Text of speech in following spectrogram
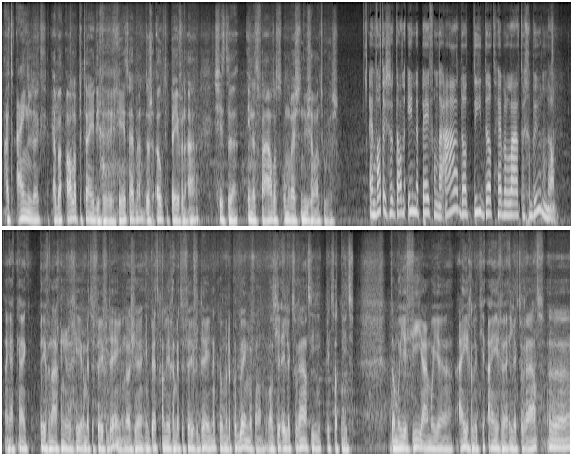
uiteindelijk hebben alle partijen die geregeerd hebben... dus ook de PvdA, zitten in het verhaal dat het onderwijs er nu zo aan toe is. En wat is het dan in de PvdA dat die dat hebben laten gebeuren dan? Nou ja, kijk, PvdA ging regeren met de VVD. En als je in bed gaat liggen met de VVD, dan komen er problemen van. Want je electoraat die pikt dat niet. Dan moet je vier jaar moet je eigenlijk je eigen electoraat uh,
